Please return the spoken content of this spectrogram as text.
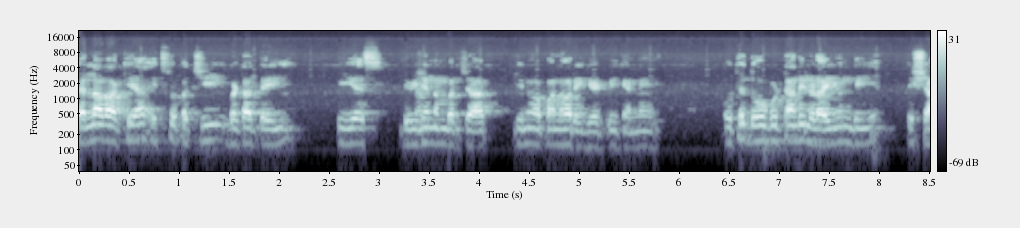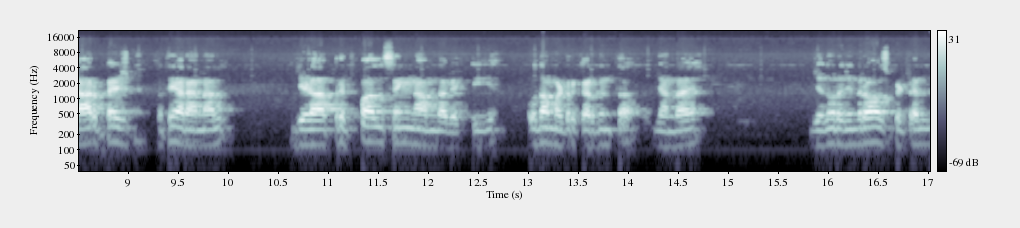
ਪਹਿਲਾ ਵਾਕਿਆ 125 ਬਟਾ 23 ਪੀਐਸ ਡਿਵੀਜ਼ਨ ਨੰਬਰ 4 ਜਿਹਨੂੰ ਆਪਾਂ ਲਾਹੌਰੀ ਗੇਟ ਵੀ ਕਹਿੰਦੇ ਹਾਂ। ਉੱਥੇ ਦੋ ਗੁੱਟਾਂ ਦੀ ਲੜਾਈ ਹੁੰਦੀ ਹੈ ਤੇ ਸ਼ਾਰਪ ਐਜਡ ਹਥਿਆਰਾਂ ਨਾਲ ਜਿਹੜਾ ਪ੍ਰਿਤਪਾਲ ਸਿੰਘ ਨਾਮ ਦਾ ਵਿਅਕਤੀ ਹੈ, ਉਹਦਾ ਮਰਡਰ ਕਰ ਦਿੱਤਾ ਜਾਂਦਾ ਹੈ। ਜਦੋਂ ਰਜਿੰਦਰਾ ਹਸਪੀਟਲ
